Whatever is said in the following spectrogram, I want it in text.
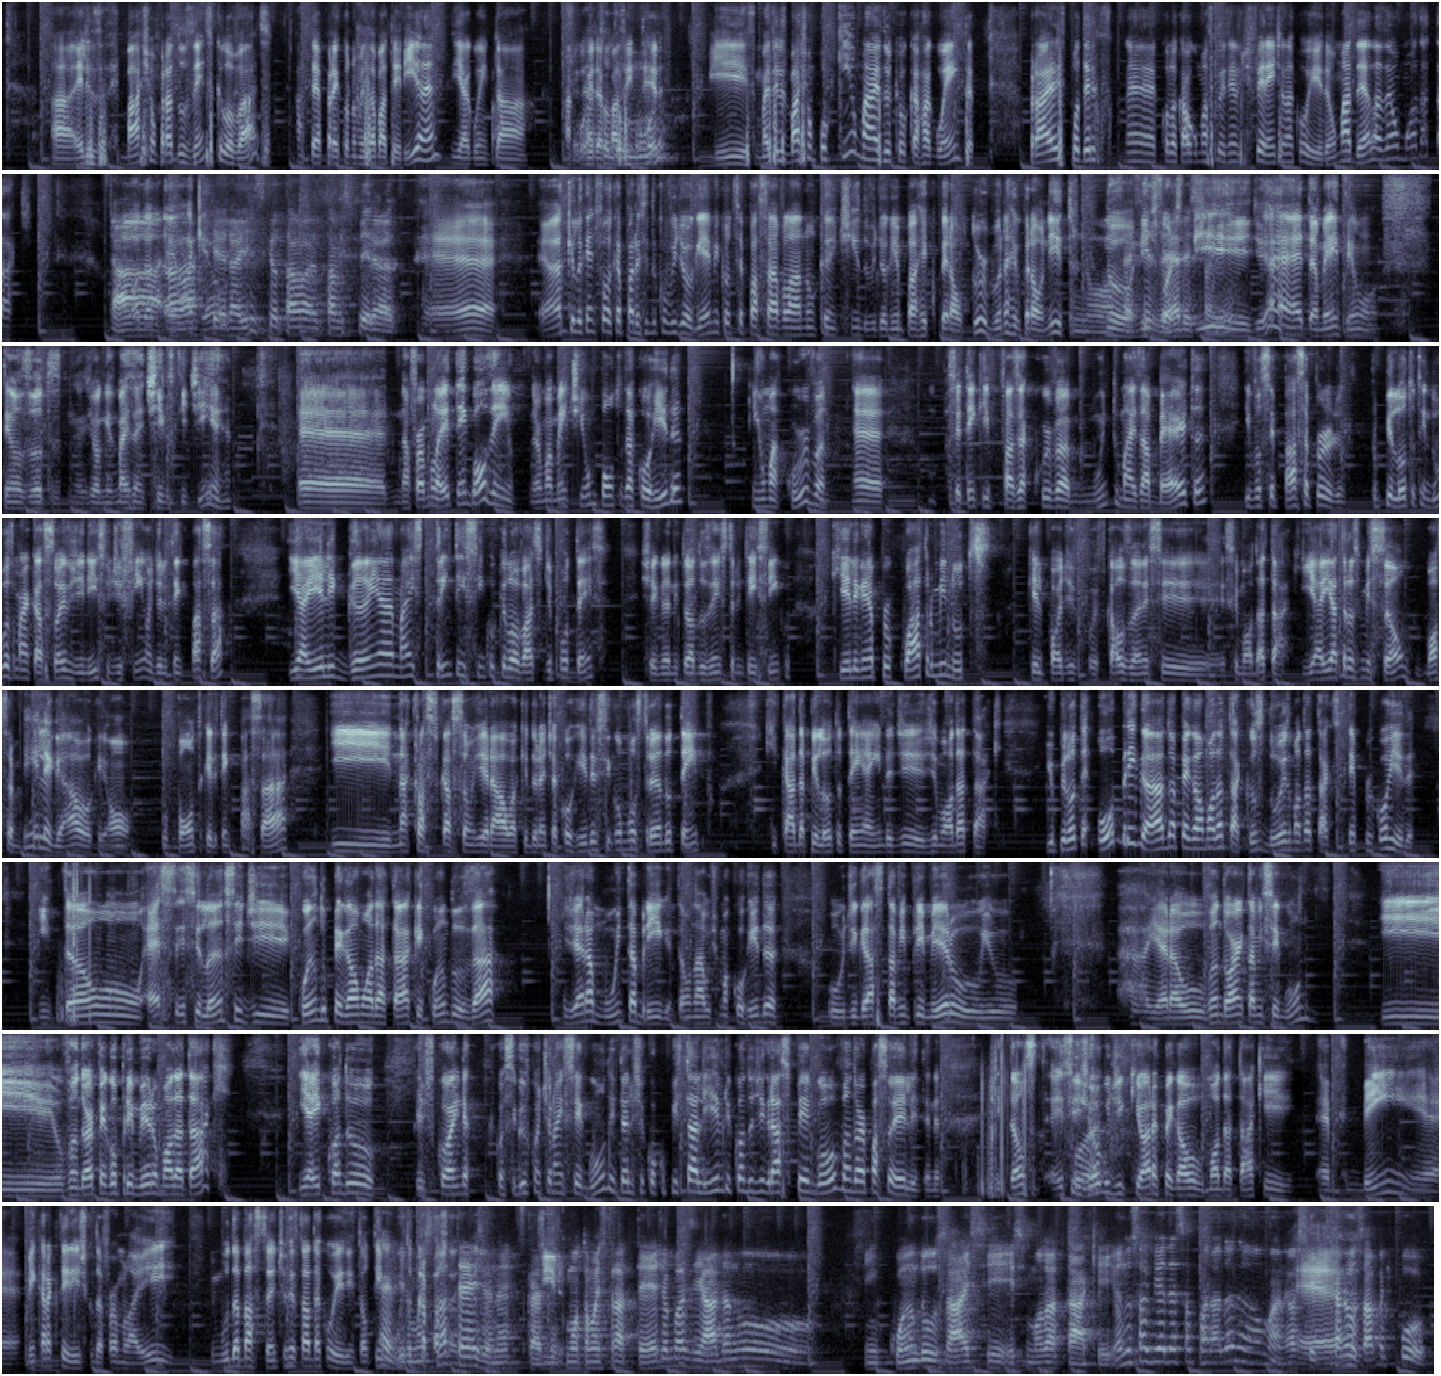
ah, eles baixam para 200 kW, até para economizar bateria né? e aguentar a Chegar corrida quase mundo. inteira. Isso, mas eles baixam um pouquinho mais do que o carro aguenta para eles poderem é, colocar algumas coisinhas diferentes na corrida. Uma delas é o modo ataque. Ah, eu acho que era isso que eu tava, tava esperando. É. É aquilo que a gente falou que é parecido com o videogame, quando você passava lá num cantinho do videogame para recuperar o turbo, né? Recuperar o nitro. Nossa, no é Need for Speed. É, também tem, um, tem os outros joguinhos mais antigos que tinha. É, na Fórmula E tem igualzinho. Normalmente em um ponto da corrida, em uma curva, é, você tem que fazer a curva muito mais aberta e você passa por. O piloto tem duas marcações de início e de fim, onde ele tem que passar. E aí ele ganha mais 35 kW de potência, chegando então a 235, que ele ganha por 4 minutos que ele pode ficar usando esse, esse modo ataque. E aí a transmissão mostra bem legal okay, ó, o ponto que ele tem que passar. E na classificação geral aqui durante a corrida, eles ficam mostrando o tempo que cada piloto tem ainda de, de modo ataque. E o piloto é obrigado a pegar o modo ataque, os dois modo ataques que tem por corrida. Então, esse lance de quando pegar o modo ataque e quando usar gera muita briga. Então, na última corrida, o de graça estava em primeiro e o. Ah, e era o Van Dorn que estava em segundo. E o Van Dorn pegou primeiro o modo ataque. E aí, quando ele ficou ainda conseguiu continuar em segundo, então ele ficou com pista livre. E quando o de graça pegou, o Van Dor passou ele, entendeu? Então, esse Pô, jogo de que hora pegar o modo ataque é bem, é, bem característico da Fórmula E. e muda bastante o resultado da corrida. Então tem é, muita uma estratégia, né? Os caras têm que montar uma estratégia baseada no em quando usar esse, esse modo ataque. Eu não sabia dessa parada, não, mano. Eu achei é... que o cara usava, tipo,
